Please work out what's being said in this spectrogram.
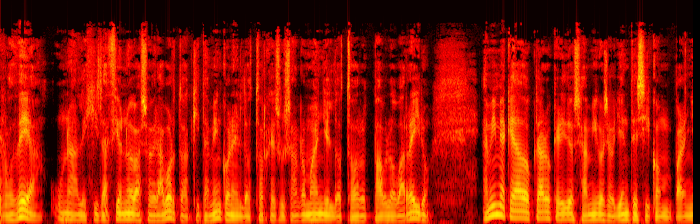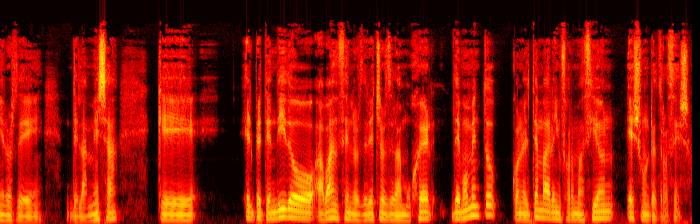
rodea una legislación nueva sobre aborto. Aquí también con el doctor Jesús San Román y el doctor Pablo Barreiro. A mí me ha quedado claro, queridos amigos y oyentes y compañeros de, de la mesa, que el pretendido avance en los derechos de la mujer, de momento, con el tema de la información, es un retroceso.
